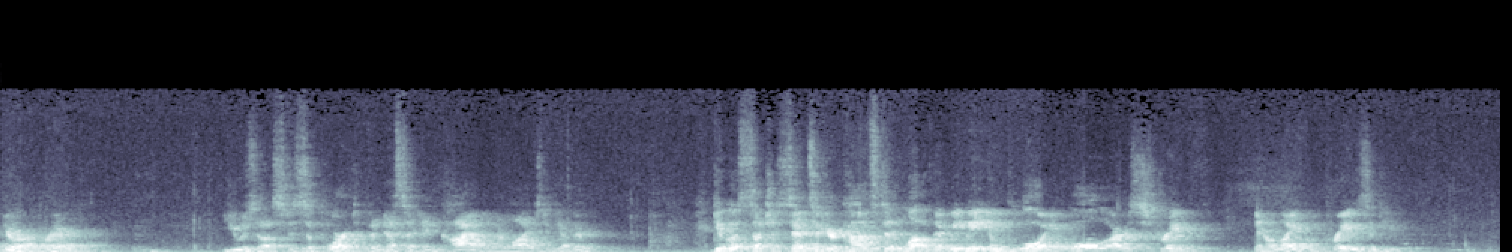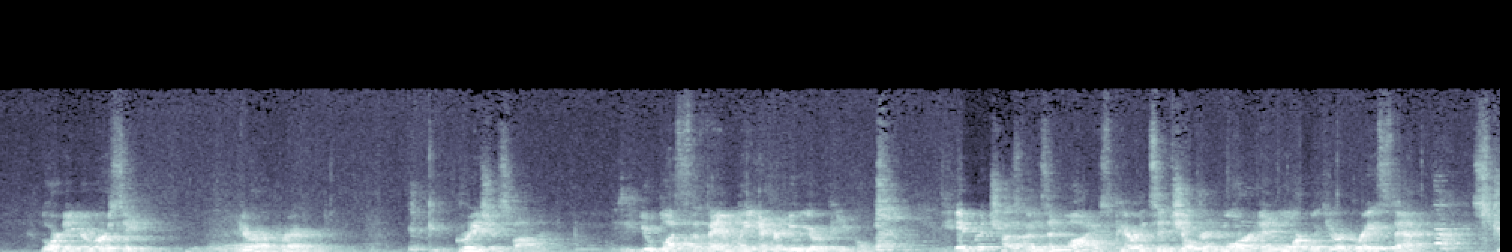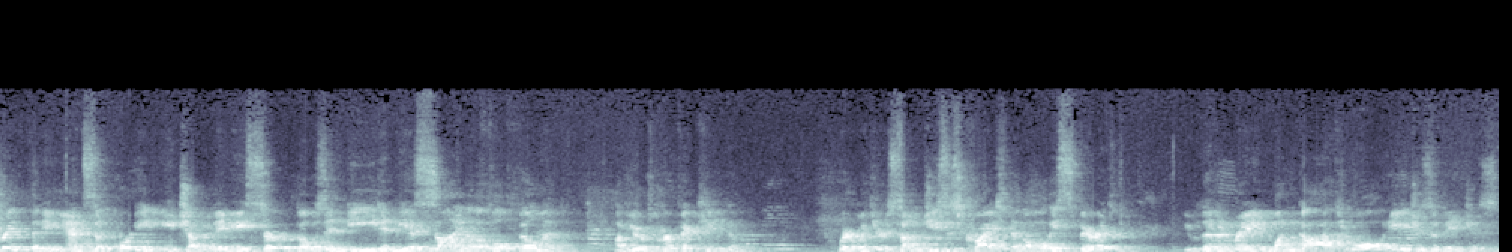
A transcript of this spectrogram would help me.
hear our prayer. Use us to support Vanessa and Kyle in their lives together. Give us such a sense of your constant love that we may employ all our strength in a life of praise of you. Lord, in your mercy, hear our prayer. Gracious Father, you bless the family and renew your people. Enrich husbands and wives, parents and children more and more with your grace that, strengthening and supporting each other, they may serve those in need and be a sign of the fulfillment of your perfect kingdom, where with your Son Jesus Christ and the Holy Spirit, you live and reign one God through all ages of ages.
